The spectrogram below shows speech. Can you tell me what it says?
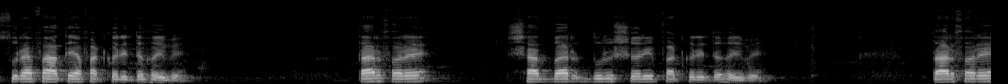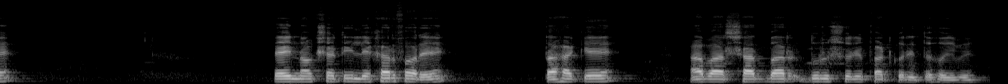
সুরা ফাতেহা পাঠ করিতে হইবে। তারপরে সাতবার দুরুজ পাঠ করিতে হইবে। তারপরে এই নকশাটি লেখার পরে তাহাকে আবার সাতবার দুরুজ পাঠ করিতে হইবে।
